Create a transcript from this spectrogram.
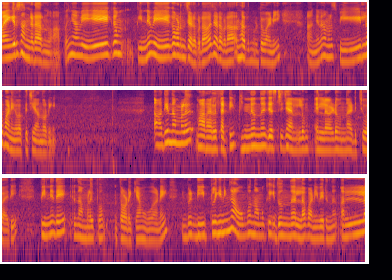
ഭയങ്കര സങ്കടമായിരുന്നു അപ്പം ഞാൻ വേഗം പിന്നെ വേഗം അവിടെ നിന്ന് ചടപടാ ചടപടാ നടന്നു പണി. അങ്ങനെ നമ്മൾ സ്പീഡിൽ പണികളൊക്കെ ചെയ്യാൻ തുടങ്ങി. ആദ്യം നമ്മൾ മാറാല തട്ടി പിന്നെ ഒന്ന് ജസ്റ്റ് ചാനലും എല്ലാവരും ഒന്ന് അടിച്ചു വാരി. പിന്നെ ഇതേ നമ്മളിപ്പം തുടയ്ക്കാൻ പോവുകയാണേ. ഇപ്പം ഡീപ്പ് ക്ലീനിങ് ആവുമ്പോൾ നമുക്ക് ഇതൊന്നല്ല പണി വരുന്നത് നല്ല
